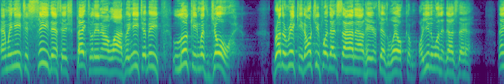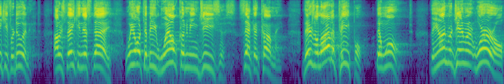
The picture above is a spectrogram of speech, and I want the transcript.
And we need to see this expectantly in our lives. We need to be looking with joy. Brother Ricky, don't you put that sign out here. It says welcome. Are you the one that does that? Thank you for doing it. I was thinking this day, we ought to be welcoming Jesus' second coming. There's a lot of people that won't. The unregenerate world,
